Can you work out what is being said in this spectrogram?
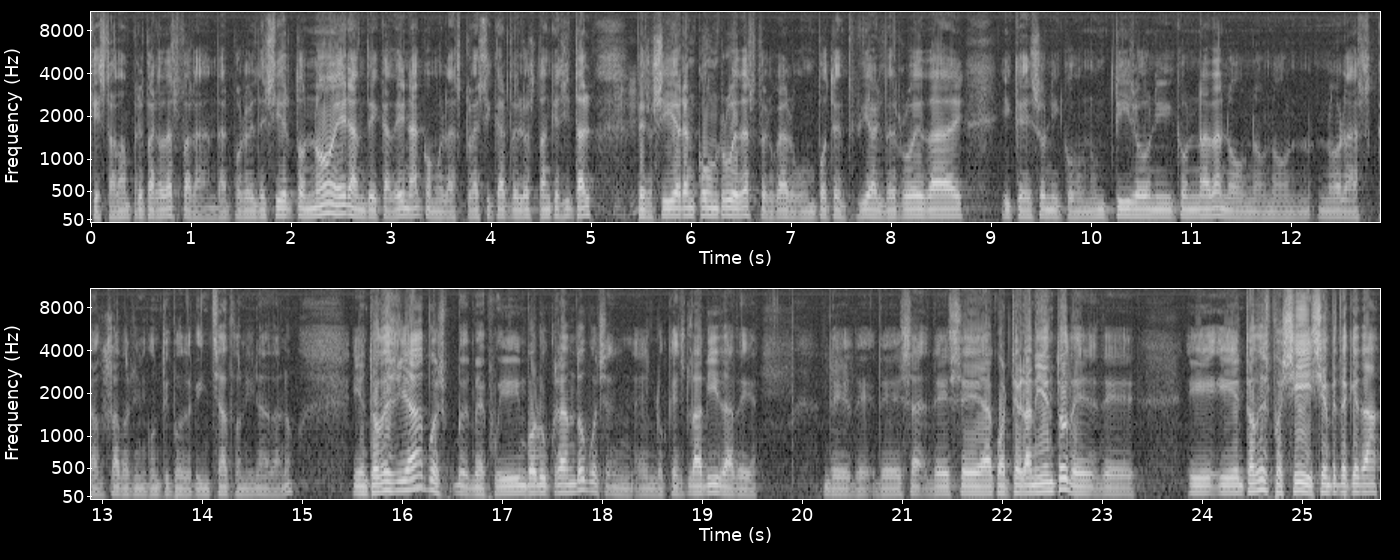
estaban preparadas para andar por el desierto, no eran de cadena como las clásicas de los tanques y tal, pero sí eran con ruedas, pero claro, un potencial de rueda y, que eso ni con un tiro ni con nada no, no, no, no las causaba ningún tipo de pinchazo ni nada, ¿no? Y entonces ya pues me fui involucrando pues en, lo que es la vida de, de, de ese acuartelamiento, de y, entonces, pues sí, siempre te queda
